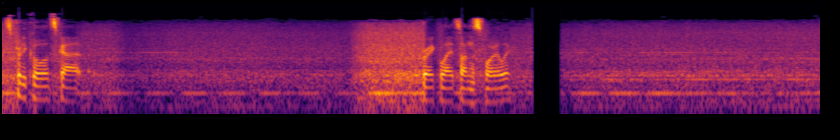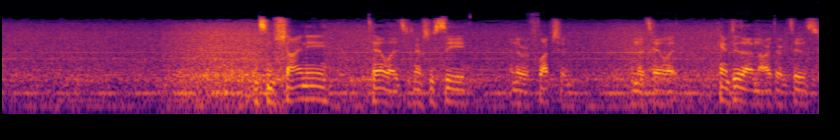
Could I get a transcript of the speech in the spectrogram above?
It's pretty cool. It's got brake lights on the spoiler. And some shiny taillights you can actually see in the reflection in the taillight. Can't do that in the R32s.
